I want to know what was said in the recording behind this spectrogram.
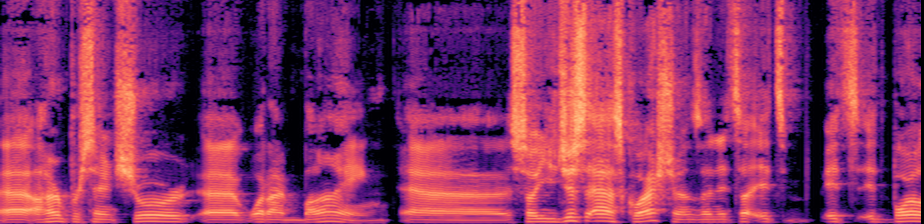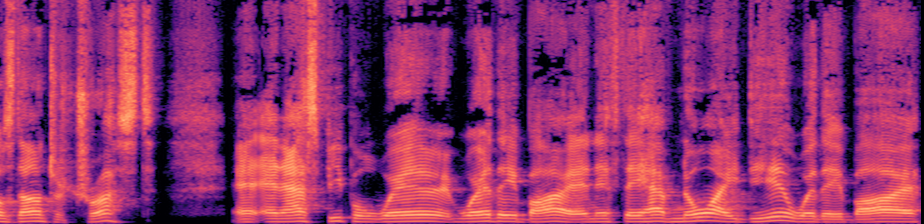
uh, 100% sure uh, what I'm buying. Uh, so you just ask questions, and it's it's it's it boils down to trust, and, and, ask people where where they buy, and if they have no idea where they buy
